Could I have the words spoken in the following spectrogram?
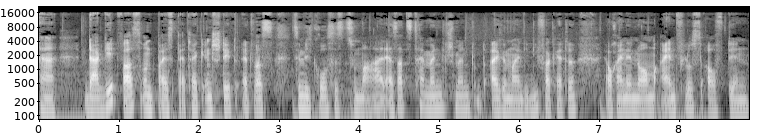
äh, da geht was und bei Spertec entsteht etwas ziemlich Großes, zumal Ersatzteilmanagement und allgemein die Lieferkette auch einen enormen Einfluss auf den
